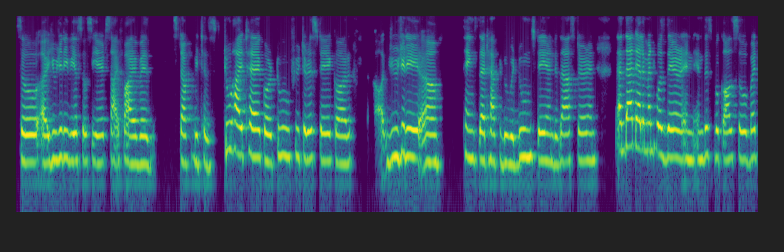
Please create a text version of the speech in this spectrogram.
So uh, usually we associate sci-fi with stuff which is too high tech or too futuristic or uh, usually uh, things that have to do with doomsday and disaster and and that element was there in in this book also but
